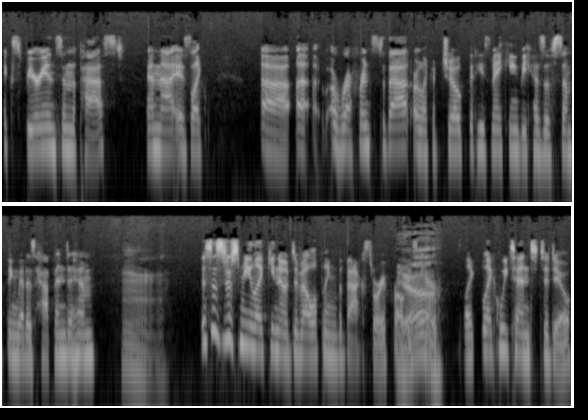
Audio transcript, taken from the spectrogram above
experience in the past and that is like uh, a, a, reference to that or like a joke that he's making because of something that has happened to him? Hmm. This is just me like, you know, developing the backstory for all yeah. these characters like like we tend to do.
